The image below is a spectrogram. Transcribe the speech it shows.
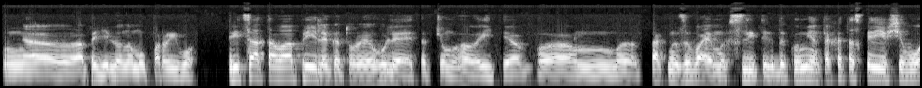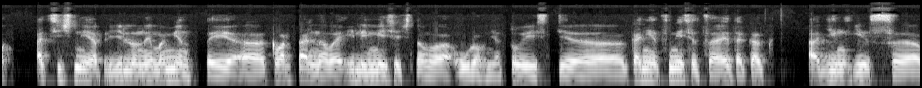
определенному порыву. 30 апреля, которое гуляет, о чем вы говорите, в так называемых слитых документах, это, скорее всего, отсечные определенные моменты э, квартального или месячного уровня. То есть э, конец месяца – это как один из э,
